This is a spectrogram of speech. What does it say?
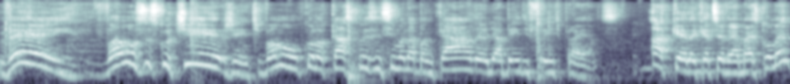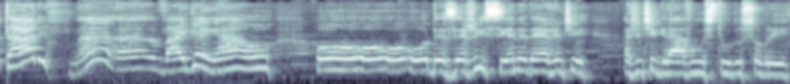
Vem, vamos discutir, gente. Vamos colocar as coisas em cima da bancada e olhar bem de frente para elas. Aquele que tiver mais comentário né, é, vai ganhar o, o, o, o, desejo em cena e daí a gente, a gente grava um estudo sobre,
